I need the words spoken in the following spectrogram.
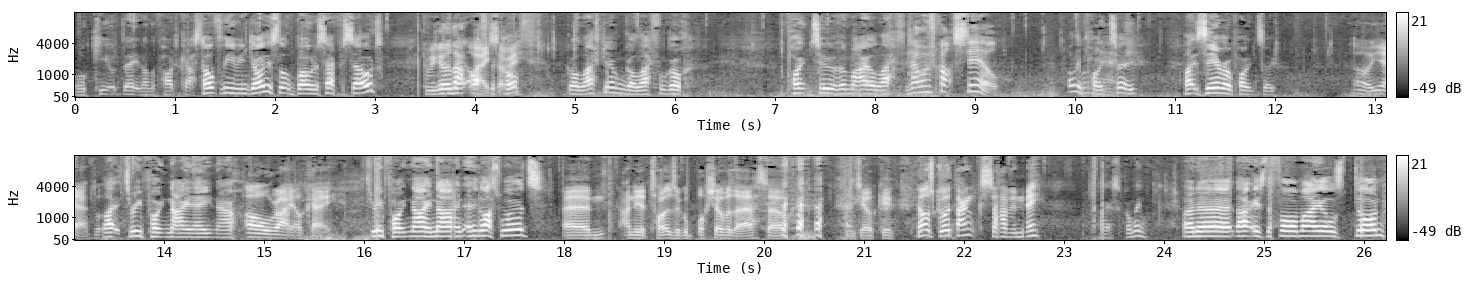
We'll keep updating on the podcast. Hopefully, you've enjoyed this little bonus episode. Can we go that way? Sorry. cuff. Go left, yeah, we can go left. We'll go 0.2 of a mile left. Is that what we've got still? Only Bloody 0.2. Like 0.2. Oh yeah. But, Like 3.98 now. oh right. Okay. 3.99. Any last words? Um, I need a toilet. There's a good bush over there. So I'm joking. That was good. Thanks for having me. Thanks for coming. And uh, that is the four miles done.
